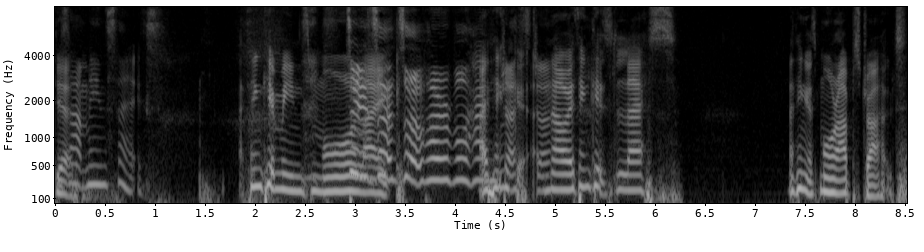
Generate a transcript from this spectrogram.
Yeah. that mean sex? I think it means more like. sort of horrible I hand think gesture. no, I think it's less. I think it's more abstract.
